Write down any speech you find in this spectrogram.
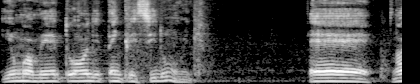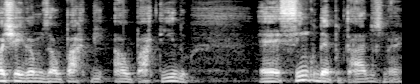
e um momento onde tem crescido muito é, nós chegamos ao, part, ao partido é, cinco deputados, né?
